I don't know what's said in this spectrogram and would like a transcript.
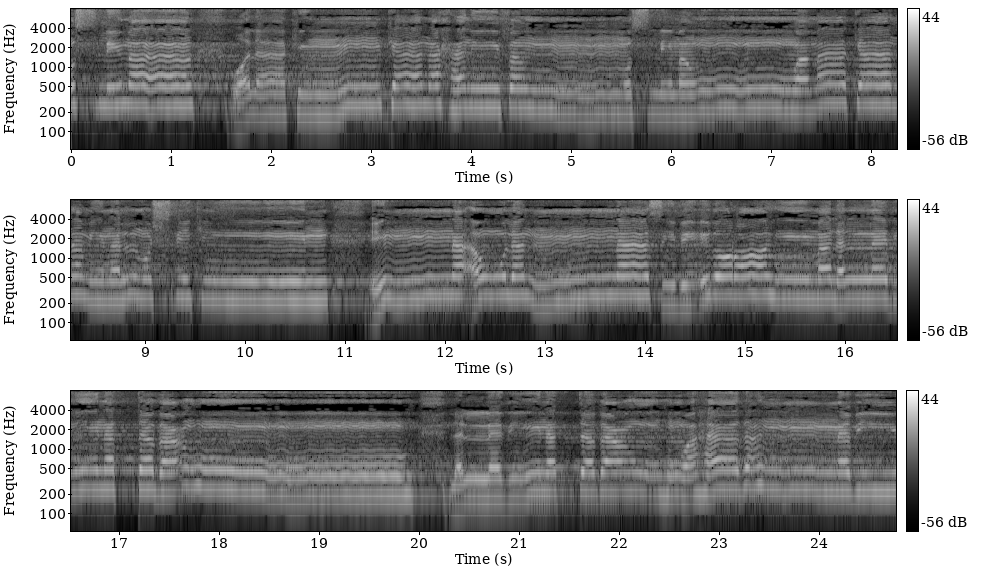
مسلما ولكن كان حنيفا مسلما وما كان من المشركين. إن أولى الناس بإبراهيم للذين اتبعوه للذين اتبعوه وهذا النبي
